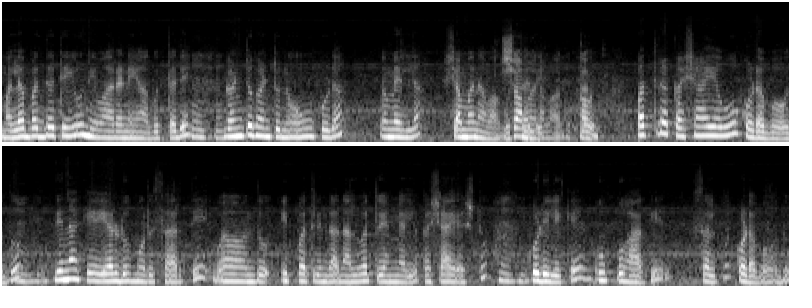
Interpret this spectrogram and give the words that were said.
ಮಲಬದ್ಧತೆಯೂ ನಿವಾರಣೆಯಾಗುತ್ತದೆ. ಗಂಟು ಗಂಟು ನೋವು ಕೂಡ ಮೆಲ್ಲ ಶಮನವಾಗುತ್ತದೆ. ಶಮನವಾಗುತ್ತೆ. ಹೌದು. ಪತ್ರ ಕಷಾಯವೂ ಕೊಡಬಹುದು. ದಿನಕ್ಕೆ ಎರಡು ಮೂರು ಸರ್ತಿ ಒಂದು ಇಪ್ಪತ್ತರಿಂದ ನಲವತ್ತು ಎಂ ಎಲ್ ಕಷಾಯಷ್ಟು. ಕುಡಿಲಿಕ್ಕೆ ಉಪ್ಪು ಹಾಕಿ ಸ್ವಲ್ಪ ಕೊಡಬಹುದು.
